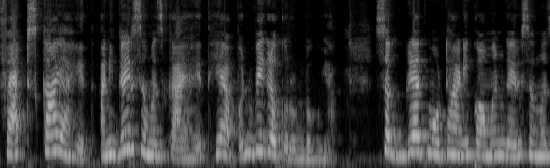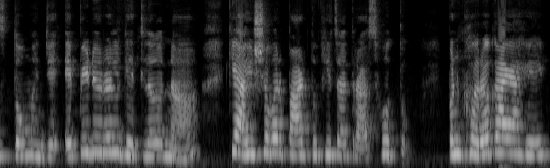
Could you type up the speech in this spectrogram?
फॅक्ट्स काय आहेत आणि गैरसमज काय आहेत हे आपण वेगळं करून बघूया. सगळ्यात मोठा आणि कॉमन गैरसमज तो म्हणजे एपिड्युरल घेतलं ना की आयुष्यभर पाठदुखीचा त्रास होतो. पण खरं काय आहे?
